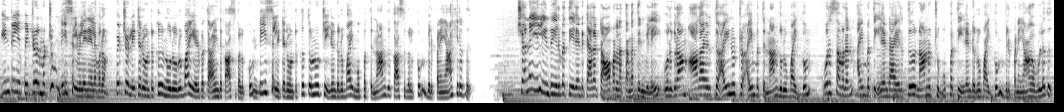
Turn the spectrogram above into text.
இன்றைய பெட்ரோல் மற்றும் டீசல் விலை நிலவரம். பெட்ரோல் லிட்டர் ஒன்றுக்கு நூறு ரூபாய் எழுபத்தி ஐந்து காசுகளுக்கும் டீசல் லிட்டர் ஒன்றுக்கு தொன்னூற்றி இரண்டு ரூபாய் முப்பத்து நான்கு காசுகளுக்கும் விற்பனையாகிறது. சென்னையில் இன்று இருபத்தி இரண்டு கேரட் ஆபரண தங்கத்தின் விலை ஒரு கிராம் ஆறாயிரத்து ஐநூற்று ஐம்பத்து நான்கு ரூபாய்க்கும் ஒரு சவரன் ஐம்பத்தி இரண்டாயிரத்து நானூற்று முப்பத்தி இரண்டு ரூபாய்க்கும் விற்பனையாக உள்ளது.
